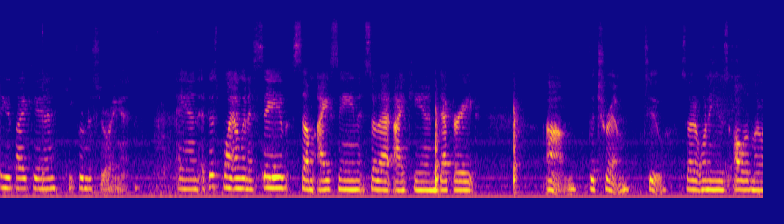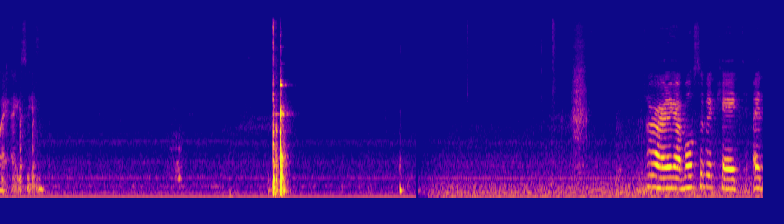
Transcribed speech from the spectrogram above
see if I can keep from destroying it. And at this point, I'm gonna save some icing so that I can decorate um, the trim too. So I don't wanna use all of my white icing. All right, I got most of it caked. I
